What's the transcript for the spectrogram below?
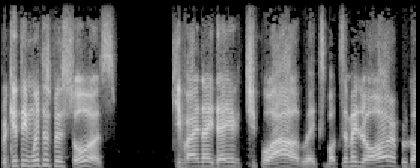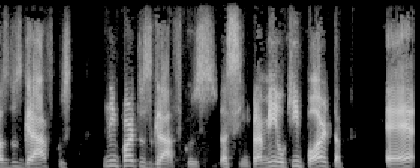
porque tem muitas pessoas que vai na ideia tipo, ah, o Xbox é melhor por causa dos gráficos. Não importa os gráficos, assim, para mim o que importa é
